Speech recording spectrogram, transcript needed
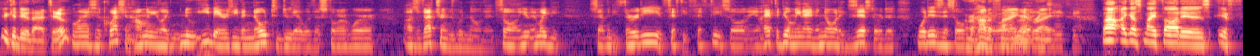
You could do that too. Well, let me ask you a question: How many like new eBayers even know to do that with a store where us veterans would know that? So you, it might be 70-30, 50-50. So you know, half the people may not even know it exists or to, what is this over Or how to find it, right. Exactly. Well, I guess my thought is if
